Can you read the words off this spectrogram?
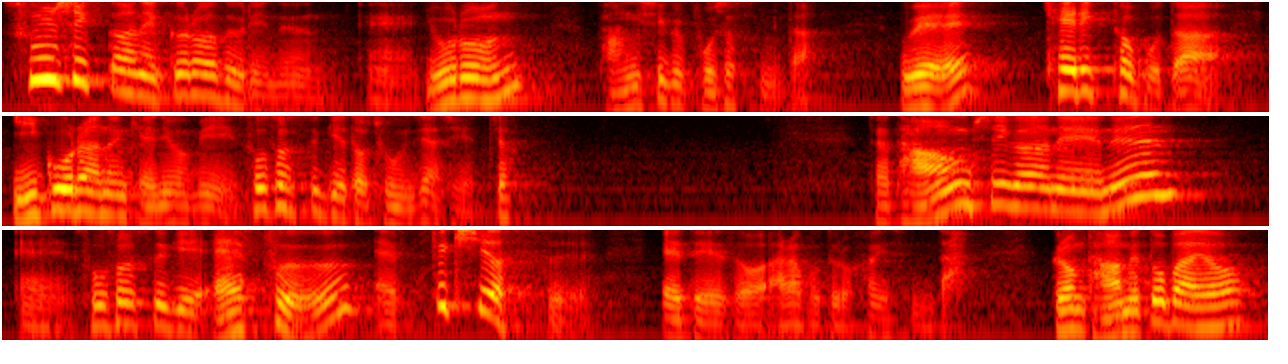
순식간에 끌어들이는 예, 이런 방식을 보셨습니다. 왜 캐릭터보다 이고라는 개념이 소설 쓰기에 더 좋은지 아시겠죠? 자, 다음 시간에는 예, 소설 쓰기의 F, 픽시어스에 대해서 알아보도록 하겠습니다. 그럼 다음에 또 봐요.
